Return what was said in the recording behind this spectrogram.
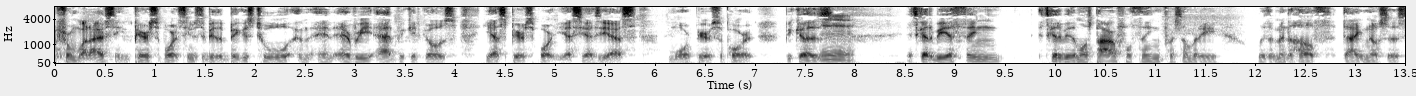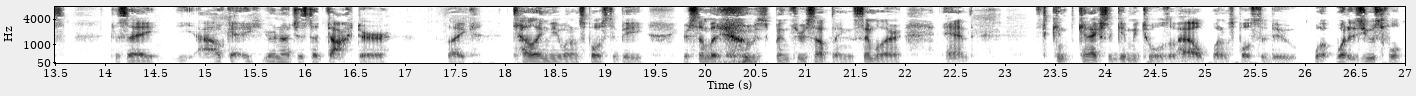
from what i've seen peer support seems to be the biggest tool and, and every advocate goes yes peer support yes yes yes more peer support because Mm. it's got to be a thing it's got to be the most powerful thing for somebody with a mental health diagnosis to say yeah, okay you're not just a doctor like telling me what i'm supposed to be you're somebody who's been through something similar and can can actually give me tools of how what i'm supposed to do what what is useful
